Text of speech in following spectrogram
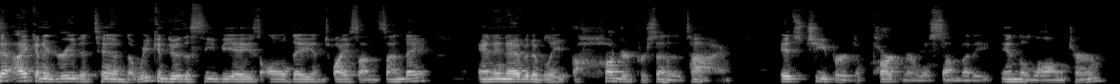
I can agree to Tim that we can do the CBAs all day and twice on Sunday. And inevitably, 100% of the time, it's cheaper to partner with somebody in the long term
